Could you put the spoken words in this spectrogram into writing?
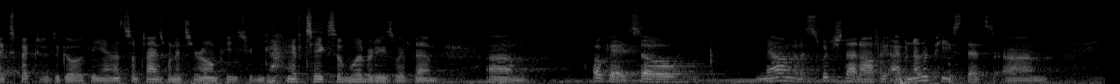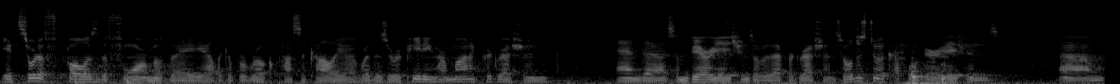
Expected it to go at the end. That's sometimes when it's your own piece, you can kind of take some liberties with them. Um, okay, so now I'm going to switch that off. I have another piece that's um, it sort of follows the form of a uh, like a Baroque passacaglia, where there's a repeating harmonic progression and uh, some variations over that progression. So I'll just do a couple of variations. Um,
